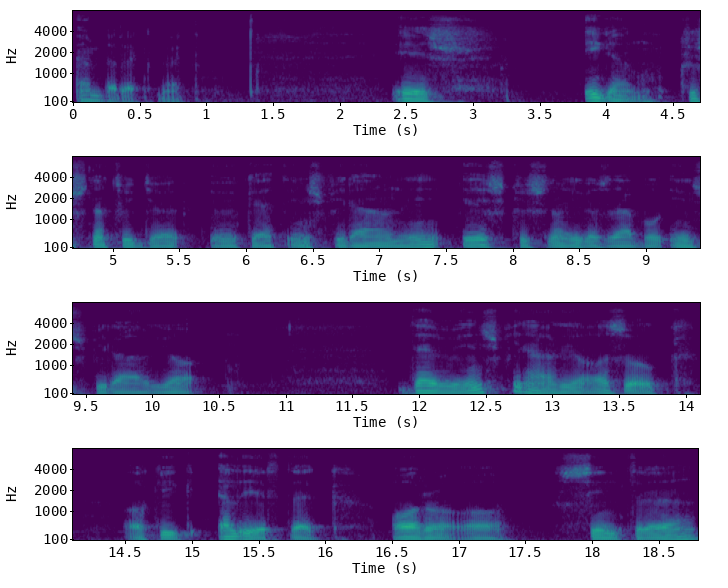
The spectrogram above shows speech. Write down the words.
embereknek. És igen, Krishna tudja őket inspirálni, és Krishna igazából inspirálja. De ő inspirálja azok, akik elértek arra a szintre,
